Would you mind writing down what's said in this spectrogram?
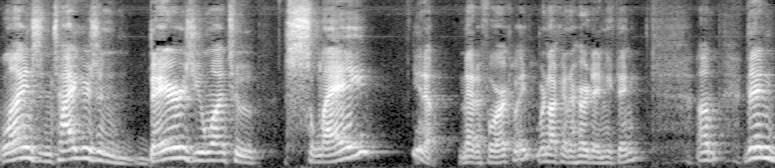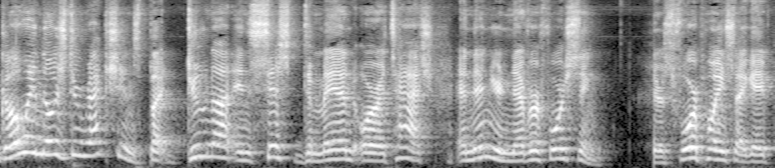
lions and tigers and bears you want to slay, you know, metaphorically, we're not going to hurt anything, um, then go in those directions, but do not insist, demand, or attach, and then you're never forcing. There's four points I gave.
